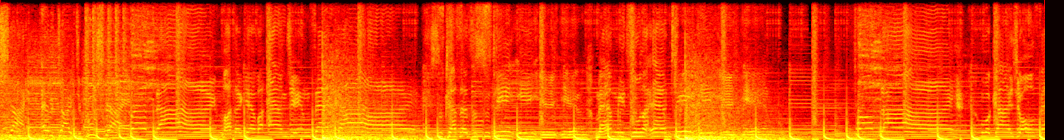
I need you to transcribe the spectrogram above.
激打ちたいを気にしないやりたい自分次第フライまたげばエンジン全開すかさずスティーン綿密なエントリー Front line は会場全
